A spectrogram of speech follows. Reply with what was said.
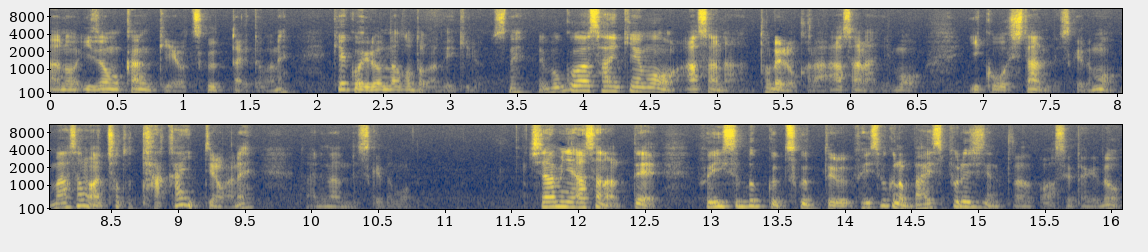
あの依存関係を作ったりとかね結構いろんなことができるんですね。で僕は最近はもうアサナトレロからアサナにも移行したんですけども、まあ、アサナはちょっと高いっていうのがねあれなんですけども。ちなみにアサナって Facebook 作ってる Facebook のバイスプレジデントだか忘れたけど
